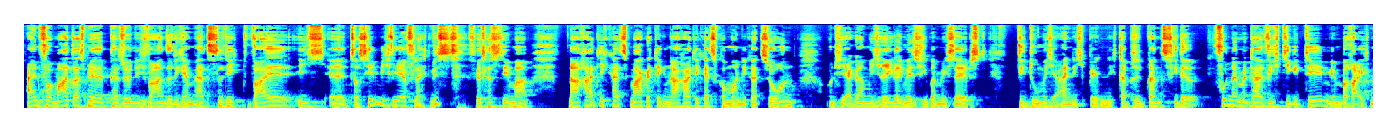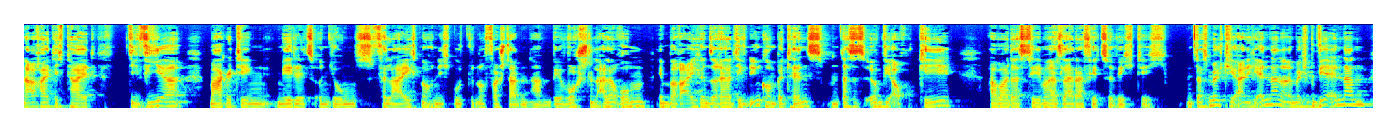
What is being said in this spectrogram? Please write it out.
Ein Format, das mir persönlich wahnsinnig am Herzen liegt, weil ich äh, interessiere mich, wie ihr vielleicht wisst, für das Thema Nachhaltigkeitsmarketing, Nachhaltigkeitskommunikation und ich ärgere mich regelmäßig über mich selbst, wie dumm ich eigentlich bin. Ich glaube, es gibt ganz viele fundamental wichtige Themen im Bereich Nachhaltigkeit, die wir Marketing-Mädels und Jungs vielleicht noch nicht gut genug verstanden haben. Wir wurschteln alle rum im Bereich unserer relativen Inkompetenz und das ist irgendwie auch okay, aber das Thema ist leider viel zu wichtig. Und das möchte ich eigentlich ändern oder möchten wir ändern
